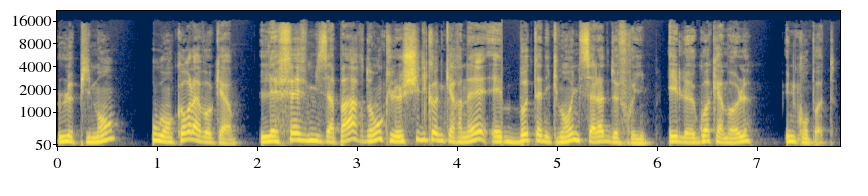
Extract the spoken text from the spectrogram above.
le piment ou encore l'avocat. Les fèves mis à part, donc, le chili con carne est botaniquement une salade de fruits, et le guacamole, une compote.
